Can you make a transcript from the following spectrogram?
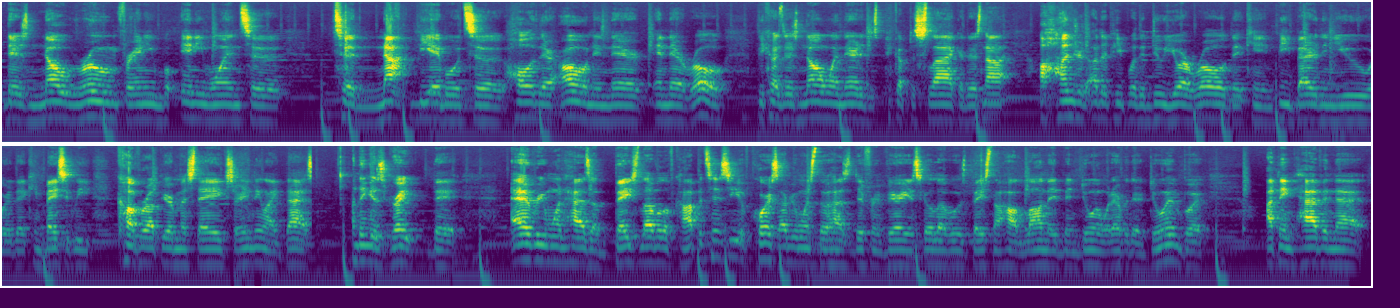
there's no room for any anyone to to not be able to hold their own in their in their role because there's no one there to just pick up the slack or there's not a hundred other people that do your role that can be better than you or that can basically cover up your mistakes or anything like that. I think it's great that everyone has a base level of competency. Of course, everyone still has different varying skill levels based on how long they've been doing whatever they're doing. But I think having that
